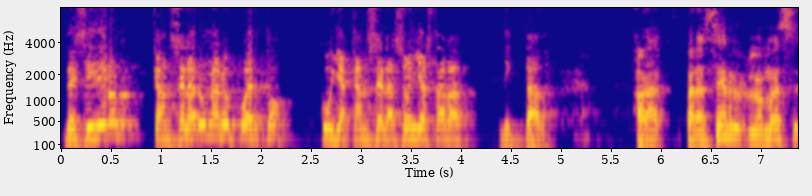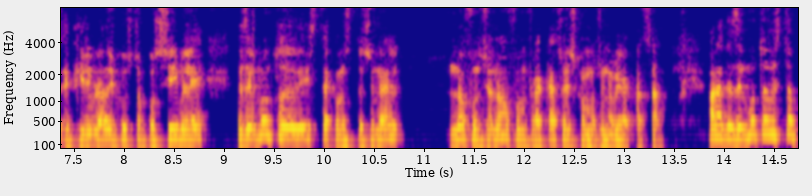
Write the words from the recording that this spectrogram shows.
decidieron cancelar un aeropuerto cuya cancelación ya estaba dictada. Ahora, para ser lo más equilibrado y justo posible, desde el punto de vista constitucional, no funcionó, fue un fracaso, es como si no hubiera pasado. Ahora, desde el punto de vista,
